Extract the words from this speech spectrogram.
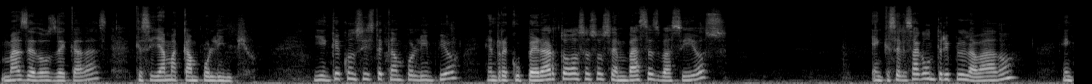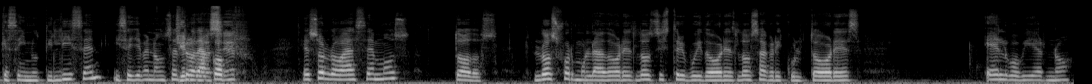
más de dos décadas, que se llama Campo Limpio. ¿Y en qué consiste Campo Limpio? En recuperar todos esos envases vacíos, en que se les haga un triple lavado, en que se inutilicen y se lleven a un centro de acopio. Eso lo hacemos todos, los formuladores, los distribuidores, los agricultores, el gobierno.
